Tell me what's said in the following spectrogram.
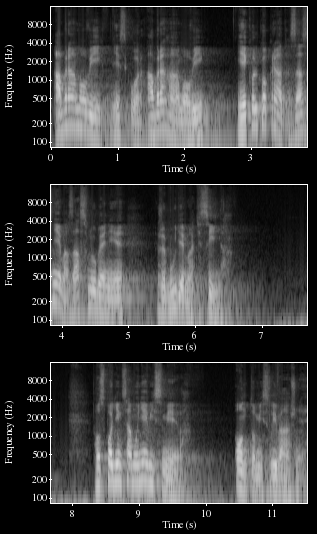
Abrámovi, neskôr Abrahámovi, niekoľkokrát zaznieva zasľúbenie, že bude mať syna. Hospodin sa mu nevysmieva. On to myslí vážne.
